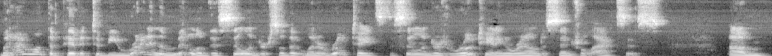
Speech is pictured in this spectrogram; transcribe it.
But I want the pivot to be right in the middle of this cylinder so that when it rotates, the cylinder is rotating around a central axis. Um,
